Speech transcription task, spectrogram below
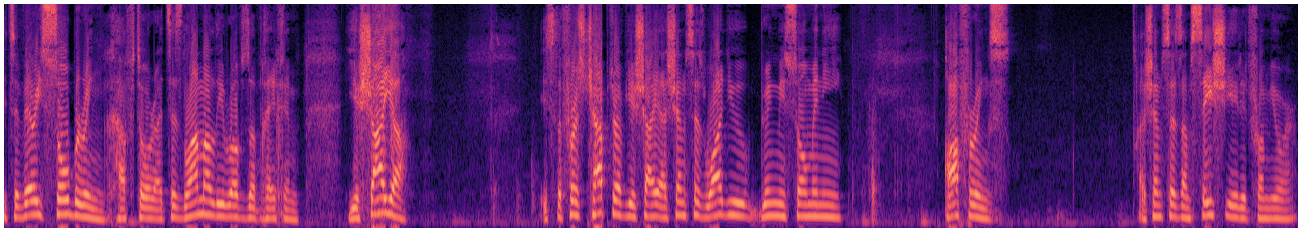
it's a very sobering haftorah. It says, "Lama li rov zavchechem." Yeshaya. It's the first chapter of Yeshaya. Hashem says, "Why do you bring me so many offerings?" Hashem says, "I'm satiated from your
